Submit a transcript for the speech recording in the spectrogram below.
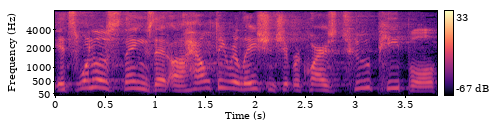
it's one of those things that a healthy relationship requires two people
